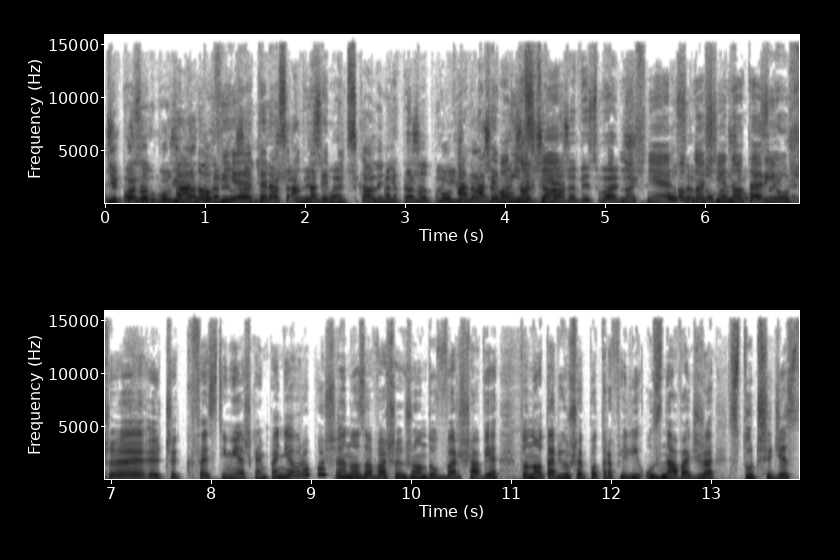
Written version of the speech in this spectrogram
Niech pan odpowie na to Panowie, pytanie. teraz Anna? Gębicka. Ale niech pan odpowie na Anna to odnośnie, odnośnie notariuszy czy kwestii mieszkań. Panie europośle, no za waszych rządów w Warszawie to notariusze potrafili uznawać, że, 130,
